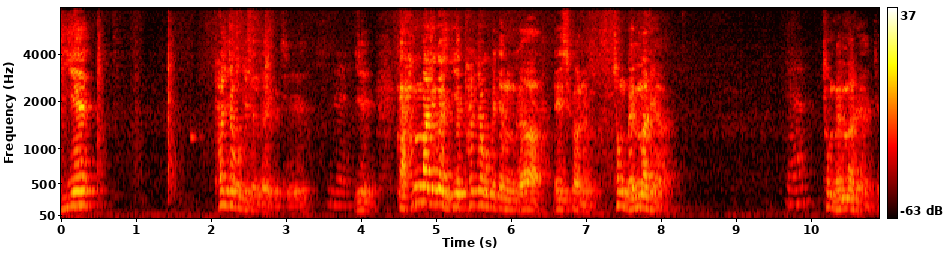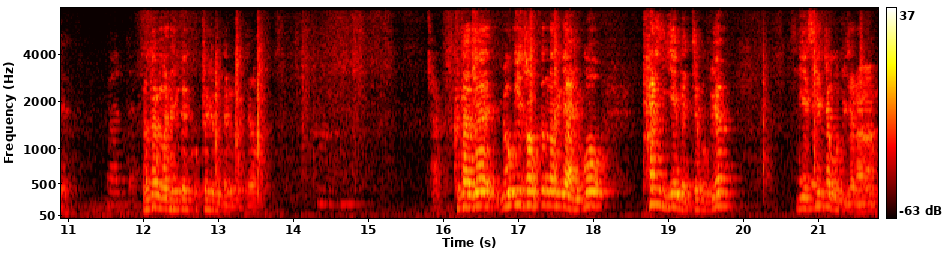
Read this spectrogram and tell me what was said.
2의 8제곱이 된다 이거지. 네. 예. 그러니까 한 마리가 2의 8제곱이 되는 거야. 4시간은. 총 몇 마리야? 네. 총몇 마리야 이제? 여덟. 8마리니까 곱해주면 되는 거죠. 자, 그 다음에 여기서 끝나는 게 아니고 8이 2의 몇 제곱이야? 2의 세제곱이잖아.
